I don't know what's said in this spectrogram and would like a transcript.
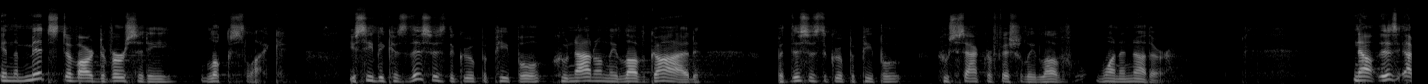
in the midst of our diversity looks like. You see, because this is the group of people who not only love God, but this is the group of people who sacrificially love one another. Now, this, uh,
